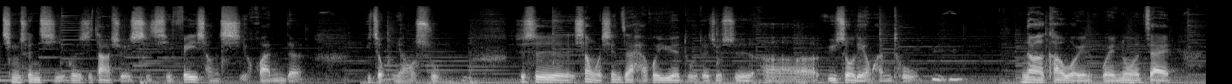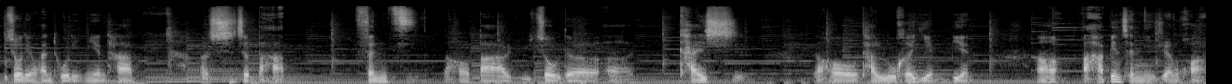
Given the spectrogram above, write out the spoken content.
青春期或者是大学时期非常喜欢的一种描述。就是像我现在还会阅读的，就是呃《宇宙连环图》。嗯嗯。那卡尔维维诺在《宇宙连环图》里面，他呃试着把分子，然后把宇宙的呃开始，然后它如何演变，然后把它变成拟人化，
